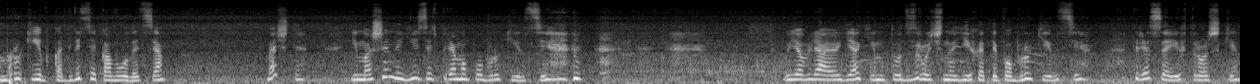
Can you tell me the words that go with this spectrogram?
Бруківка, дивіться, яка вулиця. Бачите? І машини їздять прямо по бруківці. Уявляю, як їм тут зручно їхати по бруківці. Трясе їх трошки.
